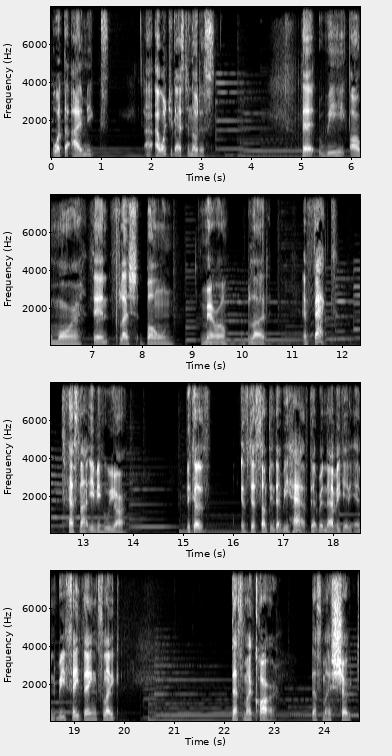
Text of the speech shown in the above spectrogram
what the eye makes. I, I want you guys to notice that we are more than flesh, bone, marrow, blood. In fact, that's not even who we are. Because it's just something that we have that we're navigating. And we say things like, that's my car. That's my shirt.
